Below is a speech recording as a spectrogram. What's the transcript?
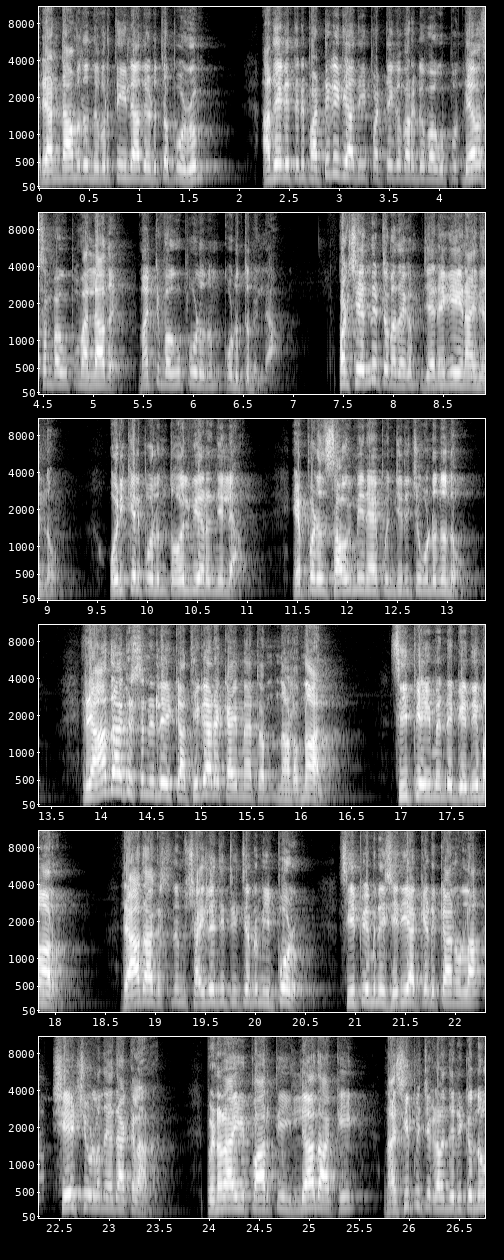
രണ്ടാമത് നിവൃത്തിയില്ലാതെ എടുത്തപ്പോഴും അദ്ദേഹത്തിന് പട്ടികജാതി പട്ടികവർഗ വകുപ്പ് ദേവസ്വം വകുപ്പും അല്ലാതെ മറ്റ് വകുപ്പുകളൊന്നും കൊടുത്തുമില്ല. പക്ഷെ എന്നിട്ടും അദ്ദേഹം ജനകീയനായി നിന്നു. ഒരിക്കൽ പോലും തോൽവി അറിഞ്ഞില്ല എപ്പോഴും സൗമ്യനായി പുഞ്ചിരിച്ചു കൊണ്ടു നിന്നു. രാധാകൃഷ്ണനിലേക്ക് അധികാര കൈമാറ്റം നടന്നാൽ സി പി ഐഎമ്മിന്റെ ഗതി മാറും. രാധാകൃഷ്ണനും ശൈലജ ടീച്ചറും ഇപ്പോഴും സി പി എമ്മിനെ ശരിയാക്കിയെടുക്കാനുള്ള ശേഷിയുള്ള നേതാക്കളാണ്. പിണറായി പാർട്ടിയെ ഇല്ലാതാക്കി നശിപ്പിച്ച് കളഞ്ഞിരിക്കുന്നു.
